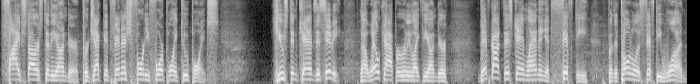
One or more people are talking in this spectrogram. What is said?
five stars to the under. Projected finish 44.2 points. Houston, Kansas City. Now, Whale Capper really like the under. They've got this game landing at 50, but the total is 51.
